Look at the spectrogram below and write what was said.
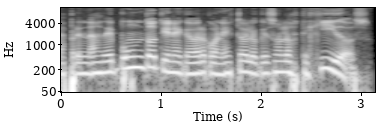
Las prendas de punto tiene que ver con esto lo que son los tejidos.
